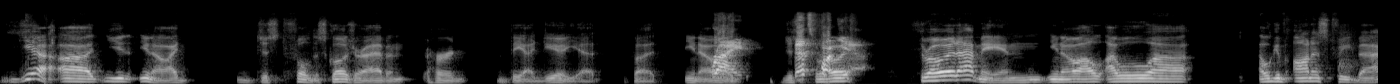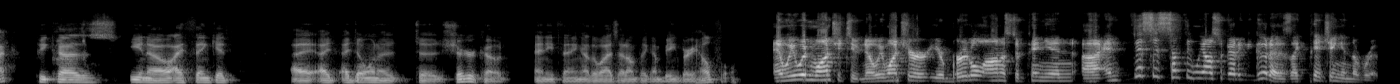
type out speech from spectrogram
Yeah. Uh. You you know I just full disclosure I haven't heard the idea yet, but you know I right. just That's throw part. it- Yeah. Throw it at me and you know i'll i will uh i will give honest feedback because you know i think it i i, I don't want to to sugarcoat anything otherwise i don't think i'm being very helpful And we wouldn't want you to. No, we want your your brutal, honest opinion. Uh, and this is something we also got to get good at is like pitching in the room.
